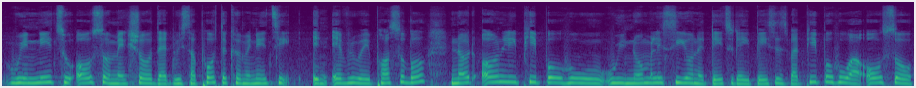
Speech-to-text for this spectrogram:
we need to also make sure that we support the community in every way possible. Not only people who we normally see on a day to day basis, but people who are also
